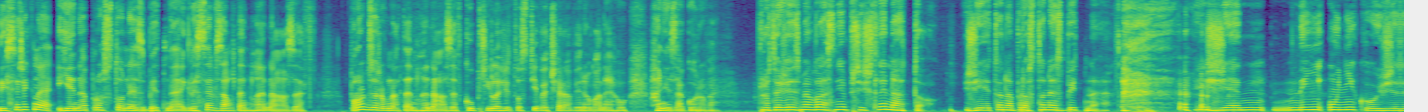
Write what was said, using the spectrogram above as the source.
když se řekne je naprosto nezbytné, kde se vzal tenhle název? Proč zrovna tenhle název ku příležitosti večera věnovaného Haně Zagorové? Protože jsme vlastně přišli na to, že je to naprosto nezbytné. že není uniku, že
